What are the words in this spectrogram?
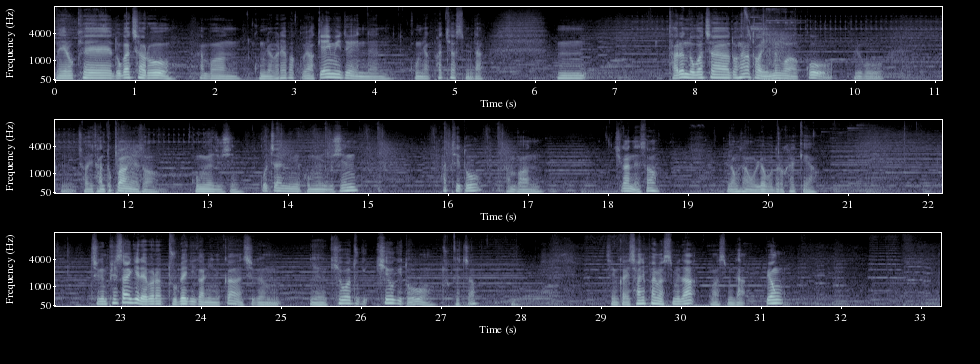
네 이렇게 노가차로 한번 공략을 해봤고요. 게임이드에 있는 공략 파티였습니다. 음, 다른 노가차도 하나 더 있는 것 같고 그리고 그 저희 단톡방에서 공유해주신 꽃자님이 공유해주신 파티도 한번 시간 내서 영상 올려보도록 할게요. 지금 필살기 레벨업 2배 기간이니까 지금 예, 키워두, 키우기도 좋겠죠. 지금까지 찬이팜이었습니다. 고맙습니다. 뿅!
